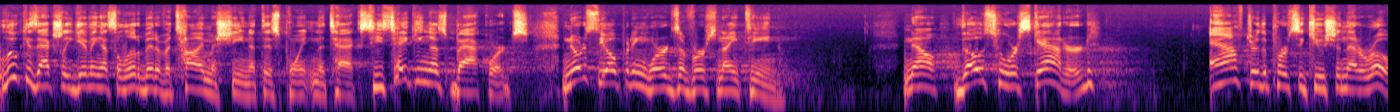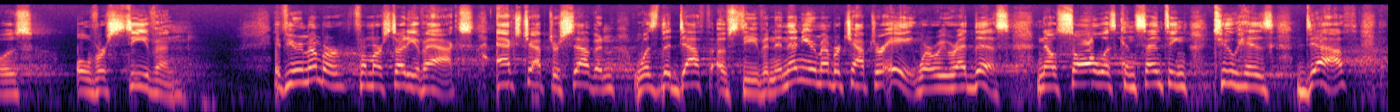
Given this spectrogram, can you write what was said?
Luke is actually giving us a little bit of a time machine at this point in the text. He's taking us backwards. Notice the opening words of verse 19. Now, those who were scattered, after the persecution that arose over Stephen. If you remember from our study of Acts, Acts chapter 7 was the death of Stephen. And then you remember chapter 8, where we read this. Now, Saul was consenting to his death.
